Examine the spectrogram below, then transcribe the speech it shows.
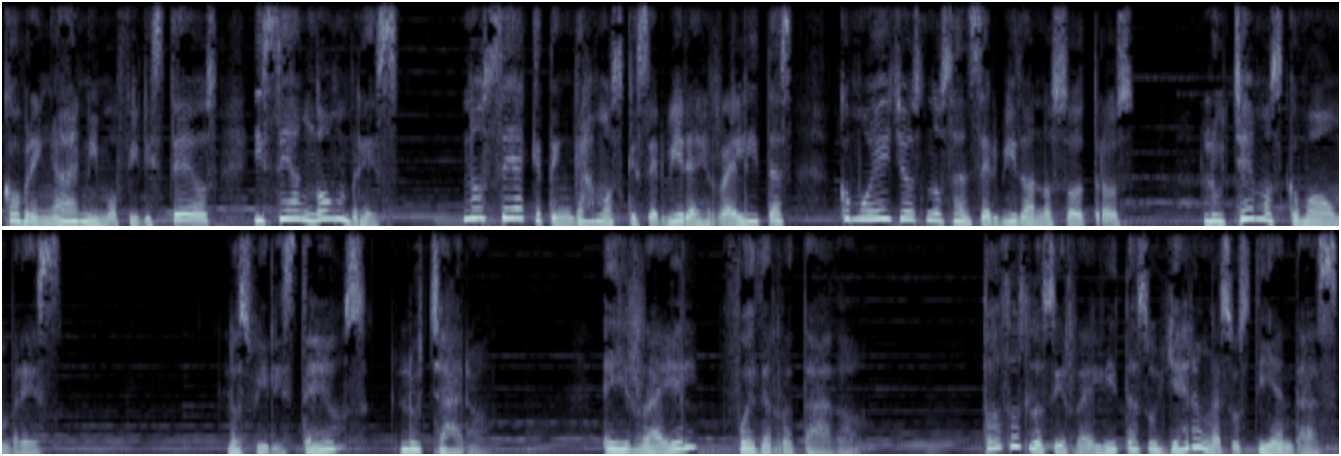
Cobren ánimo, filisteos, y sean hombres. No sea que tengamos que servir a israelitas como ellos nos han servido a nosotros luchemos como hombres. Los filisteos lucharon e Israel fue derrotado. Todos los israelitas huyeron a sus tiendas.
